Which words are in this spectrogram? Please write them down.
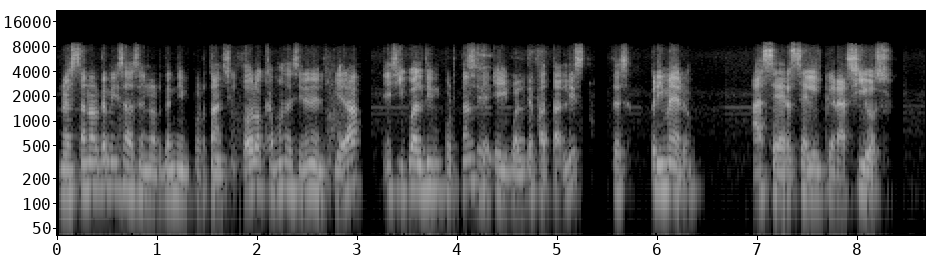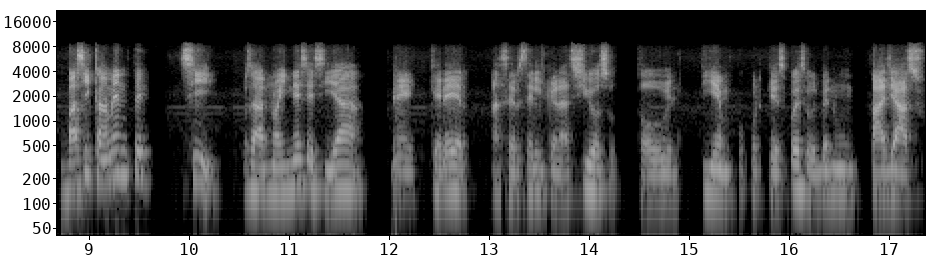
no están organizadas en orden de importancia. Todo lo que vamos a decir en el tier A es igual de importante Sí. e igual de fatal. ¿Listo? Entonces, primero, hacerse el gracioso. Básicamente, sí, o sea, no hay necesidad de querer hacerse el gracioso todo el tiempo, porque después se vuelven un payaso.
